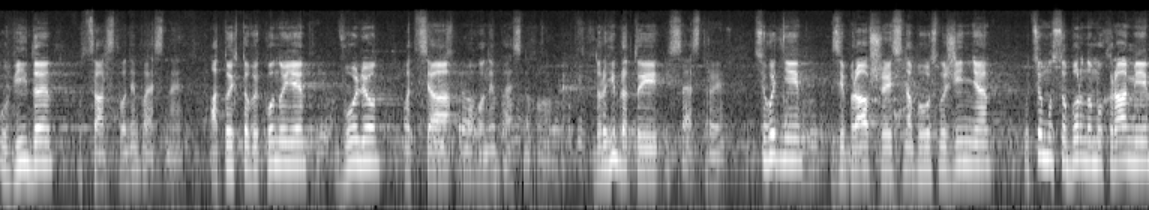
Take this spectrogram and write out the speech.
увійде у Царство Небесне, а той, хто виконує волю Отця мого Небесного. Дорогі брати і сестри, сьогодні, зібравшись на богослужіння у цьому соборному храмі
